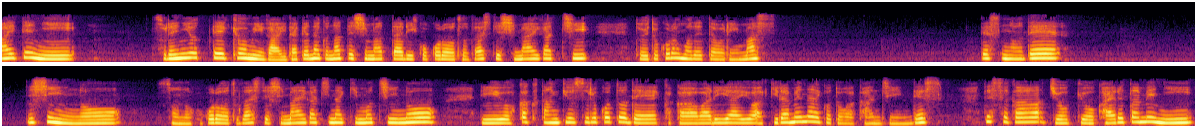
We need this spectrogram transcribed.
相手にそれによって興味が抱けなくなってしまったり、心を閉ざしてしまいがちというところも出ております。ですので、自身のその心を閉ざしてしまいがちな気持ちの理由を深く探求することで関わり合いを諦めないことが肝心です。ですが、状況を変えるために、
